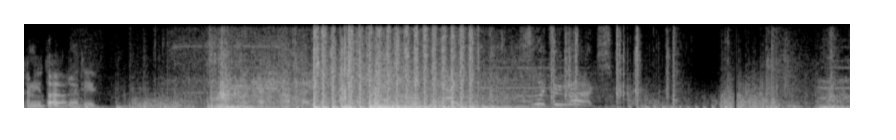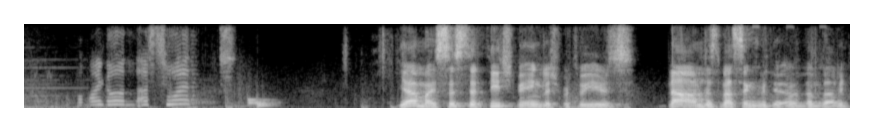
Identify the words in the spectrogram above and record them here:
Can you die already? Location updated. Switching max. Oh my sweat. Yeah, my sister teach me English for two years. Nah, I'm just messing with you with them, daddy.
